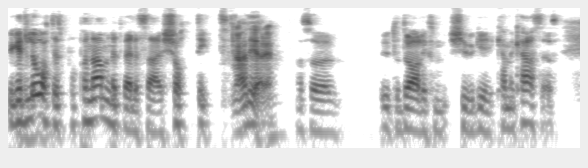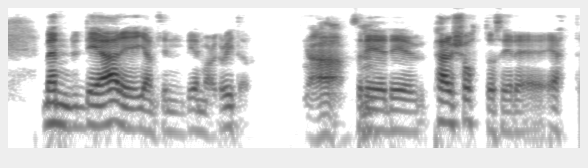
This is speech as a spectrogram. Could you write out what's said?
Vilket låter på, på namnet väldigt så här shottigt. Ja, det gör det. Alltså ut och dra liksom 20 kamikazes. Men det är egentligen det är en margarita. Ja. Så mm. det, det per shot då så är det ett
